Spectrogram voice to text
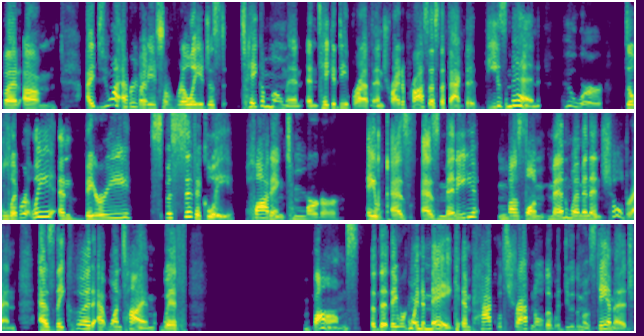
but um i do want everybody to really just take a moment and take a deep breath and try to process the fact that these men who were deliberately and very specifically plotting to murder a as as many muslim men women and children as they could at one time with bombs that they were going to make and pack with shrapnel that would do the most damage.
